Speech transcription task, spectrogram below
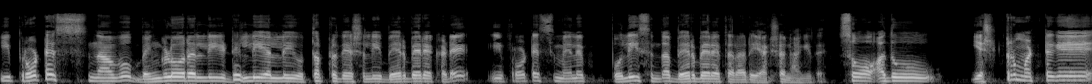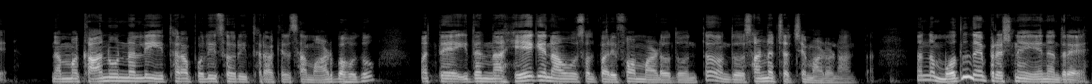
ಈ ಪ್ರೋಟೆಸ್ಟ್ ನಾವು ಬೆಂಗಳೂರಲ್ಲಿ, ಡೆಲ್ಲಿಯಲ್ಲಿ, ಉತ್ತರ ಪ್ರದೇಶಲ್ಲಿ ಬೇರೆ ಬೇರೆ ಕಡೆ ಈ ಪ್ರೋಟೆಸ್ಟ್ ಮೇಲೆ ಪೊಲೀಸ್ ಇಂದ ಬೇರೆ ಬೇರೆ ತರ ರಿಯಾಕ್ಷನ್ ಆಗಿದೆ. ಸೊ ಅದು ಎಷ್ಟ್ರ ಮಟ್ಟಿಗೆ ನಮ್ಮ ಕಾನೂನಲ್ಲಿ ಈ ತರ ಅವರು ಈ ತರ ಕೆಲಸ ಮಾಡಬಹುದು, ಮತ್ತೆ ಇದನ್ನ ಹೇಗೆ ನಾವು ಸ್ವಲ್ಪ ರಿಫಾರ್ಮ್ ಮಾಡೋದು ಅಂತ ಒಂದು ಸಣ್ಣ ಚರ್ಚೆ ಮಾಡೋಣ ಅಂತ. ನನ್ನ ಮೊದಲನೇ ಪ್ರಶ್ನೆ ಏನಂದ್ರೆ,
